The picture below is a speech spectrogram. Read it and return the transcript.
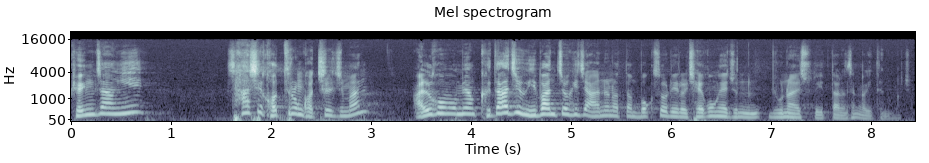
굉장히 사실 겉으로는 거칠지만 알고 보면 그다지 위반적이지 않은 어떤 목소리를 제공해 주는 문화일 수도 있다는 생각이 드는 거죠.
